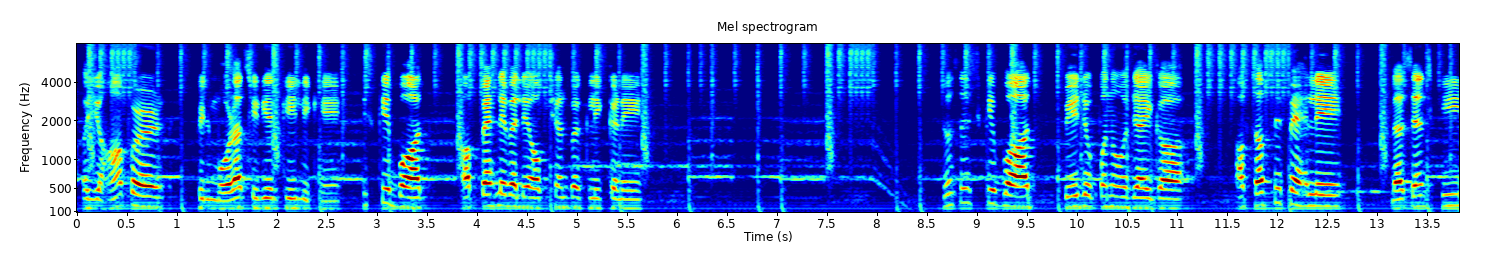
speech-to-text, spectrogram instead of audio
और यहाँ पर फिल्मोरा सीरियल की लिखें। इसके बाद आप पहले वाले ऑप्शन पर क्लिक करें। दोस्तों, इसके बाद पेज ओपन हो जाएगा। आप सबसे पहले लाइसेंस की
